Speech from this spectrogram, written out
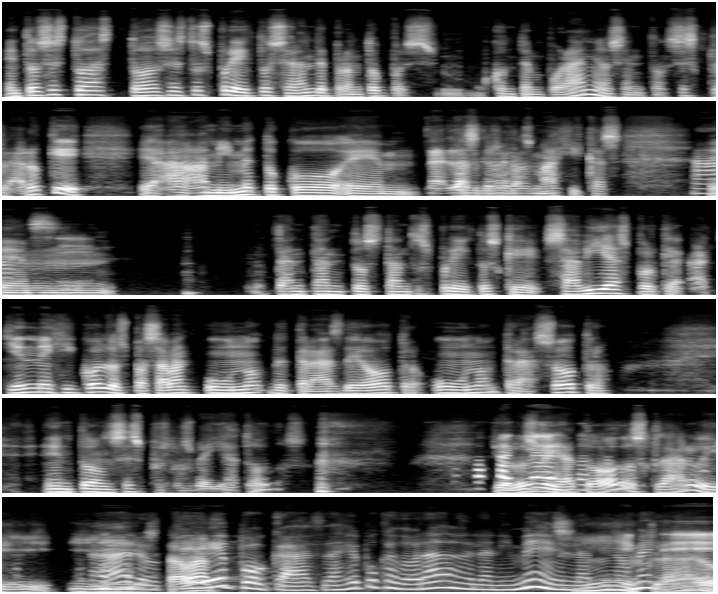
Entonces, todas, todos estos proyectos eran de pronto, pues, contemporáneos. Entonces, claro que eh, a, mí me tocó em, Las Guerreras Mágicas. Ah, tan, tantos, tantos proyectos que sabías, porque aquí en México los pasaban uno detrás de otro, uno tras otro. Entonces, pues los veía todos. Yo los veía todos, claro, y, claro, estaba... qué épocas, las épocas doradas del anime en Latinoamérica. Claro,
